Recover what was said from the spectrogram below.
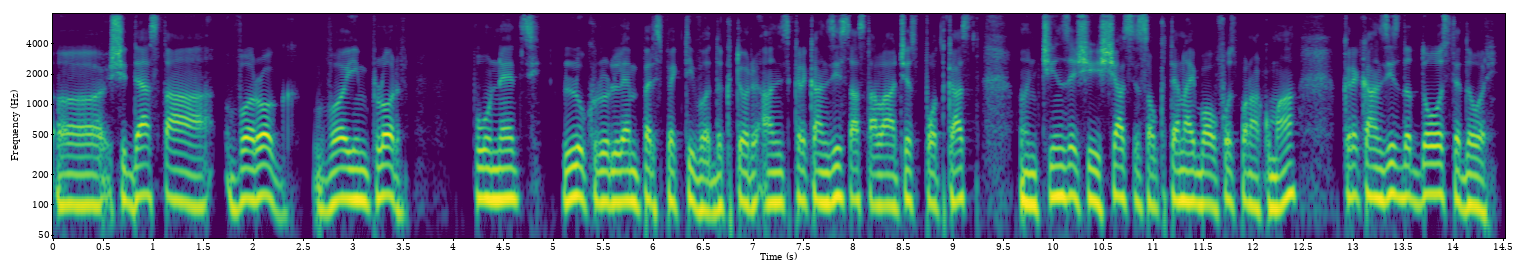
Uh, și de asta vă rog, vă implor, puneți lucrurile în perspectivă. De câte ori am zis, cred că am zis asta la acest podcast în 56 sau câte naiba au fost până acum, cred că am zis de 200 de ori.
